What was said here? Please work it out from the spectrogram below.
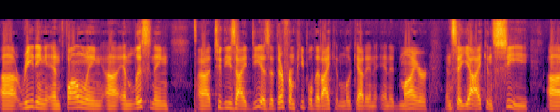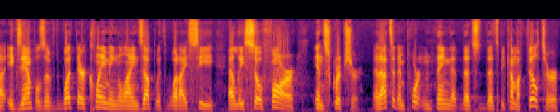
uh, reading and following uh, and listening uh, to these ideas that they're from people that I can look at and, and admire and say, yeah, I can see uh, examples of what they're claiming lines up with what I see, at least so far, in Scripture. And that's an important thing that, that's, that's become a filter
